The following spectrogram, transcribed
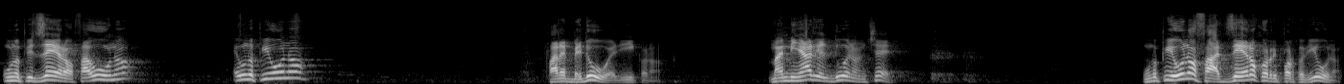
1 più 0 fa 1, e 1 più 1 farebbe 2, dicono. Ma in binario il 2 non c'è. 1 più 1 fa 0 col riporto di 1.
